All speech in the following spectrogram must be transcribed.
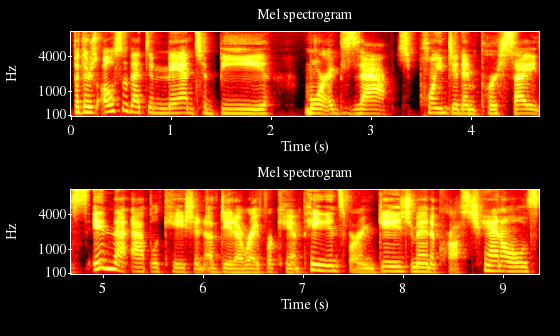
But there's also that demand to be more exact, pointed, and precise in that application of data, right? For campaigns, for engagement across channels.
